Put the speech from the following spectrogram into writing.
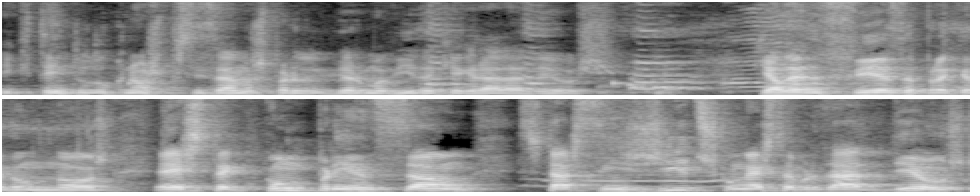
e que tem tudo o que nós precisamos para viver uma vida que agrada a Deus que ela é defesa para cada um de nós. Esta compreensão, estar cingidos com esta verdade de Deus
